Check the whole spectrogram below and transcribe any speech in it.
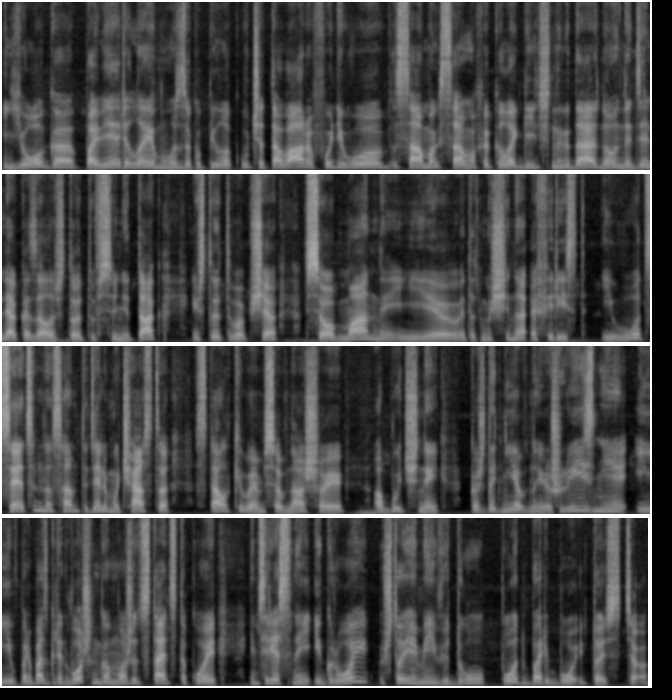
йога, поверила ему, закупила кучу товаров у него, самых-самых экологичных, да, но на деле оказалось, что это все не так, и что это вообще все обман, и этот мужчина аферист. И вот с этим на самом-то деле мы часто сталкиваемся в нашей обычной каждодневной жизни, и борьба с гринвошингом может стать такой интересной игрой, что я имею в виду под борьбой. То есть э,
